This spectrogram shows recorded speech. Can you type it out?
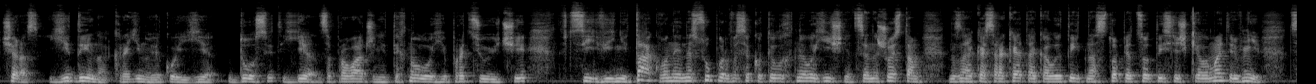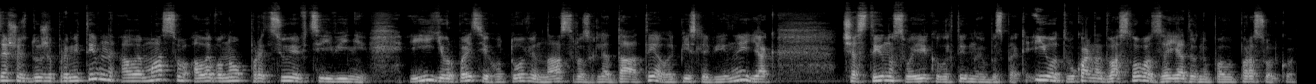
ще раз, єдина країна, якої є досвід, є запроваджені технології, працюючі в цій війні. Так, вони не супер високотехнологічні. Це не щось там, не знаю, якась ракета, яка летить на 100-500 тисяч кілометрів. Ні, це щось дуже примітивне, але масово, але воно працює в цій війні. І європейці готові нас розглядати, але після війни як. Частину своєї колективної безпеки. І от буквально два слова за ядерну парасолькою.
